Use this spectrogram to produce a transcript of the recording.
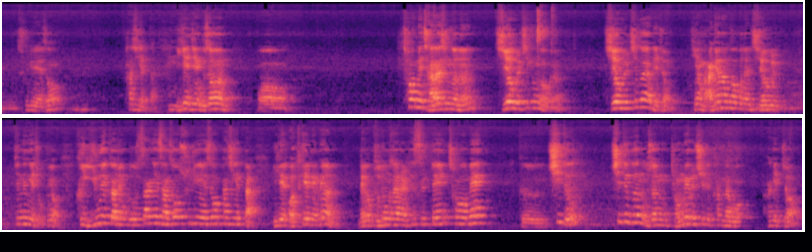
음, 수리해서 파시겠다. 네. 이게 이제 우선 어, 처음에 잘하신 거는 지역을 찍은 거고요. 지역을 찍어야 되죠. 그냥 막연한 것보다는 지역을 찍는 게 좋고요. 그 이후의 과정도 싸게 사서 수리해서 파시겠다. 이게 어떻게 되면 내가 부동산을 했을 때 처음에 그 취득, 취득은 우선 경매로 취득한다고 하겠죠.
